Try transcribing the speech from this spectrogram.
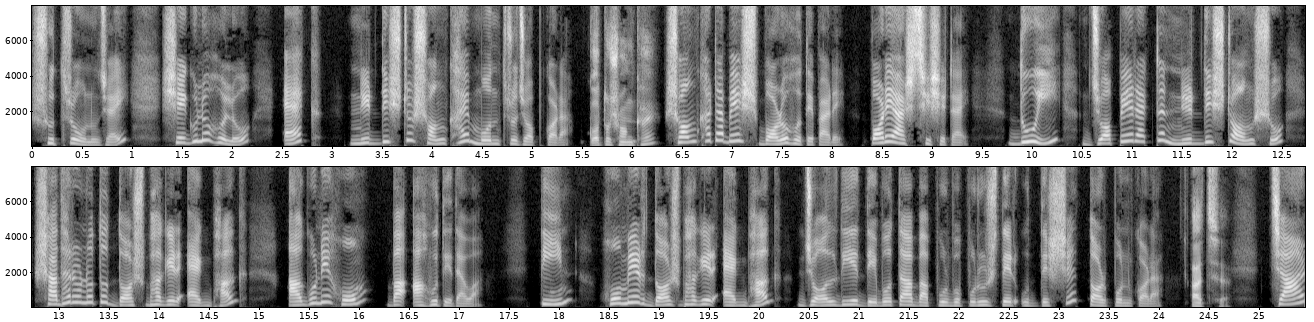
সূত্র অনুযায়ী সেগুলো হল এক নির্দিষ্ট সংখ্যায় মন্ত্র জপ করা। কত সংখ্যায়? সংখ্যাটা বেশ বড় হতে পারে পরে আসছি সেটায়। দুই জপের একটা নির্দিষ্ট অংশ সাধারণত দশ ভাগের এক ভাগ আগুনে হোম বা আহুতে দেওয়া। তিন হোমের দশ ভাগের এক ভাগ জল দিয়ে দেবতা বা পূর্বপুরুষদের উদ্দেশ্যে তর্পণ করা। আচ্ছা। চার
